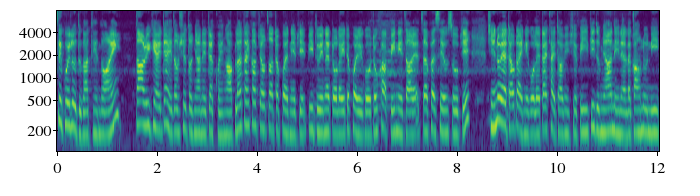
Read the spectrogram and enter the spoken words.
စစ်ခွေးလို့သူကထင်သွားတယ်တာရီခိုင်တဲ့တောက်ရှိတုံညာနဲ့တက်ခွင်ကဘလက်တိုက်ကပြောက်ကြတပ်ဖွဲ့နေဖြစ်ပြည်သူတွေနဲ့တော်လိုင်းတပ်ဖွဲ့တွေကိုဒုက္ခပေးနေကြတဲ့အကြမ်းဖက်ဆဲအုပ်စုဖြစ်ရင်းတို့ရဲ့တောက်တိုင်တွေကိုလည်းတိုက်ခိုက်သွားပြီဖြစ်ပြီးပြည်သူများအနေနဲ့၎င်းတို့နီး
